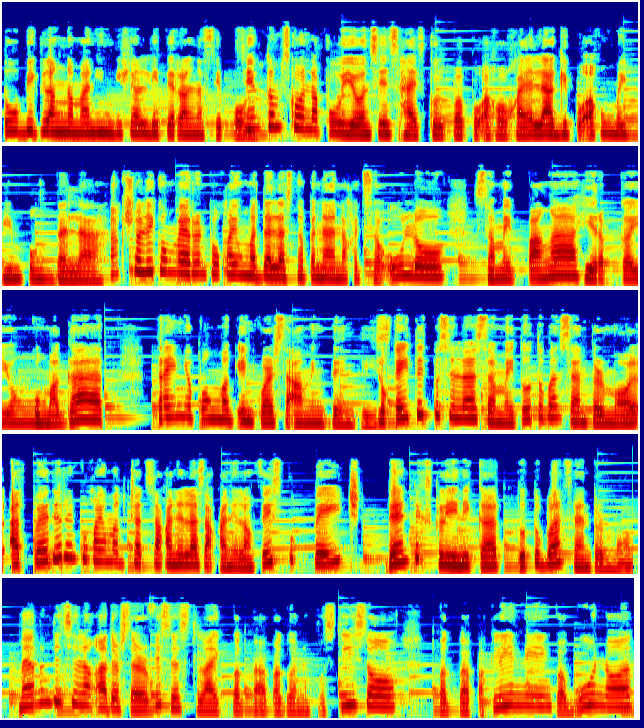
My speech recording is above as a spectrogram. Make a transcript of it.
tubig lang naman, hindi siya literal na sipon. Symptoms ko na po yun since high school pa po ako, kaya lagi po akong may bimpong dala. Actually, kung meron po kayong madalas na pananakit sa ulo, sa may panga, hirap kayong kumagat, try nyo pong mag-inquire sa aming dentist. Located po sila sa may Tutuban Center Mall at pwede rin po kayong mag-chat sa kanila sa kanilang Facebook page, Dentex Clinica, Tutuban Center Mall. Meron din silang other services like pagpapagawa ng pustiso, pagpapaklining, pabunot,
